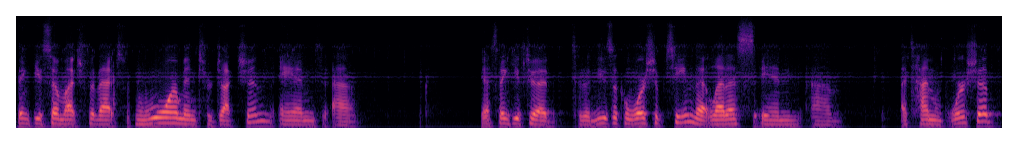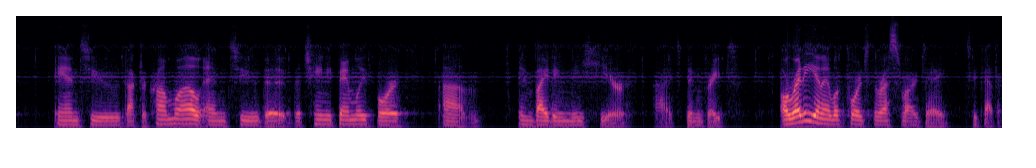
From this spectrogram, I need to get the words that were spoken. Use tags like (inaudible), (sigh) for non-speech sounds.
thank you so much for that warm introduction. And uh, yes, thank you to, to the musical worship team that led us in um, a time of worship, and to Dr. Cromwell and to the, the Cheney family for um, inviting me here. Uh, it's been great already, and I look forward to the rest of our day together.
